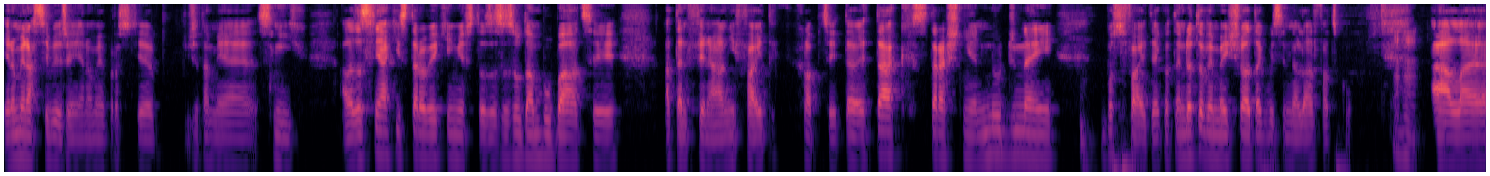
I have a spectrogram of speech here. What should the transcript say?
jenom je na Sibiři, jenom je prostě, že tam je sníh, ale zase nějaký starověký město, zase jsou tam bubáci a ten finální fight, chlapci, to je tak strašně nudný boss fight, jako ten, kdo to vymýšlel, tak by si měl dát facku. Uh-huh. Ale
